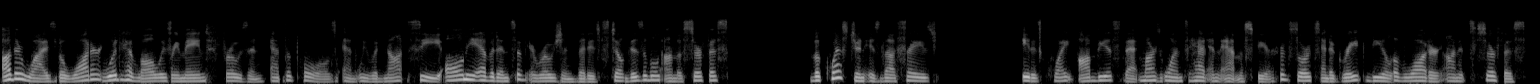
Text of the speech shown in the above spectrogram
Otherwise the water would have always remained frozen at the poles and we would not see all the evidence of erosion that is still visible on the surface. The question is thus raised, it is quite obvious that Mars once had an atmosphere of sorts and a great deal of water on its surface,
